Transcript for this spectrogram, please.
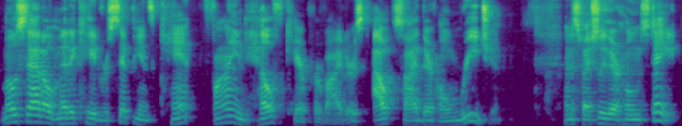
Most adult Medicaid recipients can't find healthcare providers outside their home region, and especially their home state,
